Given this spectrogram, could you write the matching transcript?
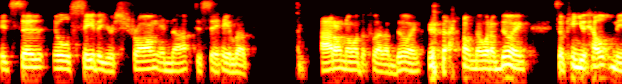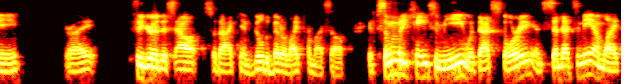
It says it will say that you're strong enough to say, "Hey, look, I don't know what the fuck I'm doing. I don't know what I'm doing. So can you help me, right? Figure this out so that I can build a better life for myself." If somebody came to me with that story and said that to me, I'm like,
